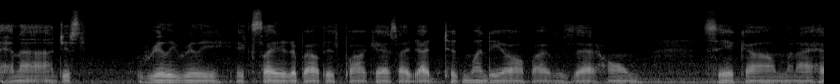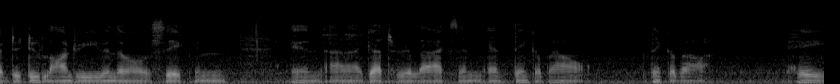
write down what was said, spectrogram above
and I, I just really really excited about this podcast. I, I took monday off. I was at home sick um, and i had to do laundry even though i was sick. And and i got to relax and, and think about think about hey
